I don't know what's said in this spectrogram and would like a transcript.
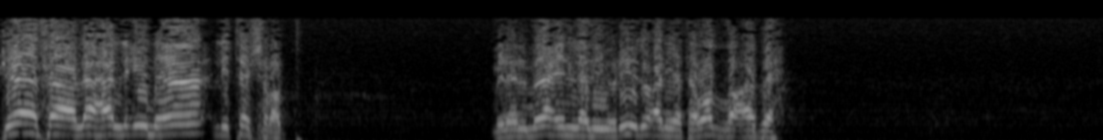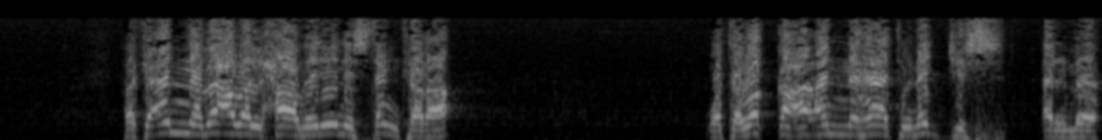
جافى لها الإناء لتشرب من الماء الذي يريد أن يتوضأ به. فكأن بعض الحاضرين استنكر وتوقع أنها تنجس الماء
